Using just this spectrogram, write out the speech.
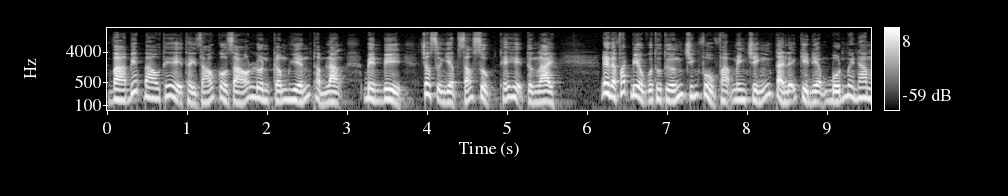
và biết bao thế hệ thầy giáo cô giáo luôn cống hiến thầm lặng, bền bỉ cho sự nghiệp giáo dục thế hệ tương lai. Đây là phát biểu của Thủ tướng Chính phủ Phạm Minh Chính tại lễ kỷ niệm 40 năm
